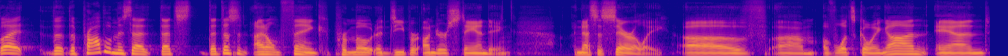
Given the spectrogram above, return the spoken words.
but the the problem is that that's that doesn't I don't think promote a deeper understanding necessarily of um, of what's going on and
